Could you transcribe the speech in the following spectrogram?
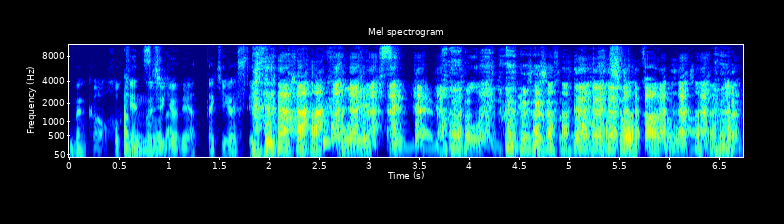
なんか保険の授業でやった気がしてきた。な防衛規制みたいな。消化とか。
